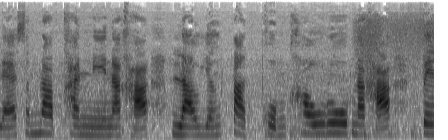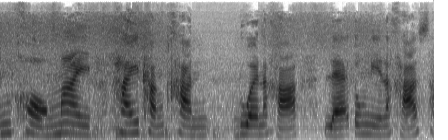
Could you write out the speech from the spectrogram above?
และสำหรับคันนี้นะคะ เรายังตัดผมเข้ารูปนะคะ เป็นของใหม่ให้ทั้งคันด้วยนะคะ และตรงนี้นะคะส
